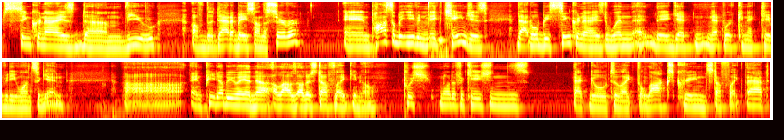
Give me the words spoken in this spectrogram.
synchronized um, view of the database on the server and possibly even make changes that will be synchronized when they get network connectivity once again. Uh, and PWA allows other stuff like, you know, push notifications that go to like the lock screen and stuff like that.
